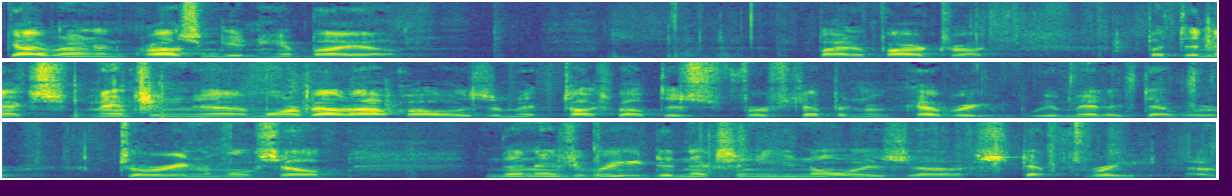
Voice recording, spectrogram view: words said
guy running across and getting hit by a by the fire truck. But the next mention uh, more about alcoholism, it talks about this first step in recovery. We admit it that we're to our innermost self. And then as you read, the next thing you know is uh, step three. Uh,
